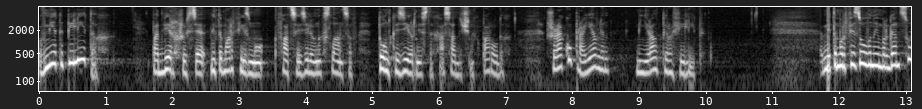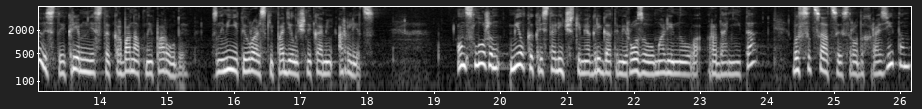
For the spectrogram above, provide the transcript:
В метапелитах, подвергшихся метаморфизму фации зеленых сланцев, тонкозернистых осадочных породах, широко проявлен минерал пирофилит. Метаморфизованные марганцовистые кремнисто-карбонатные породы, знаменитый уральский поделочный камень «Орлец», он сложен мелкокристаллическими агрегатами розово-малинового родонита в ассоциации с родохразитом,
